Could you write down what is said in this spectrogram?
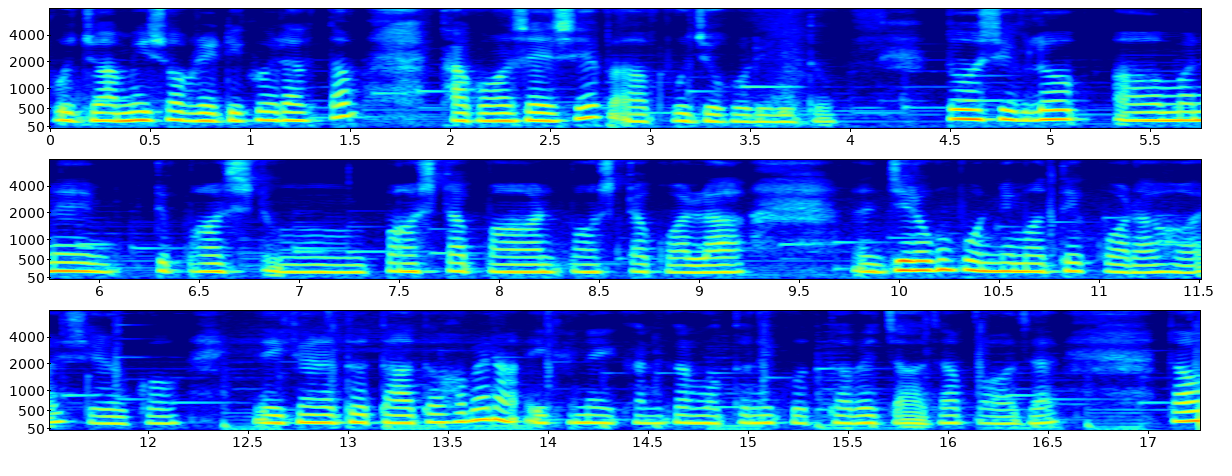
পুজো, আমি সব রেডি করে রাখতাম। ঠাকুরমশাই এসে পুজো করে দিত। তো সেগুলো মানে পাঁচ পাঁচটা পান, পাঁচটা কলা, যেরকম পূর্ণিমাতে করা হয় সেরকম। এইখানে তো তা তো হবে না, এখানে এখানকার মতনই করতে হবে, যা যা পাওয়া যায়। তাও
